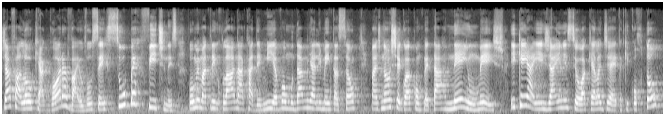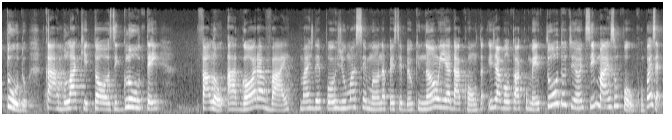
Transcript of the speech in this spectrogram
Já falou que agora vai, eu vou ser super fitness, vou me matricular na academia, vou mudar minha alimentação, mas não chegou a completar nem um mês? E quem aí já iniciou aquela dieta que cortou tudo, carbo, lactose, glúten, falou, agora vai, mas depois de uma semana percebeu que não ia dar conta e já voltou a comer tudo de antes e mais um pouco. Pois é,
